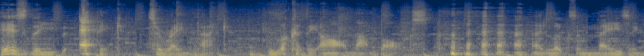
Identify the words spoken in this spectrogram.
Here's the epic terrain pack. Look at the art on that box. it looks amazing.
